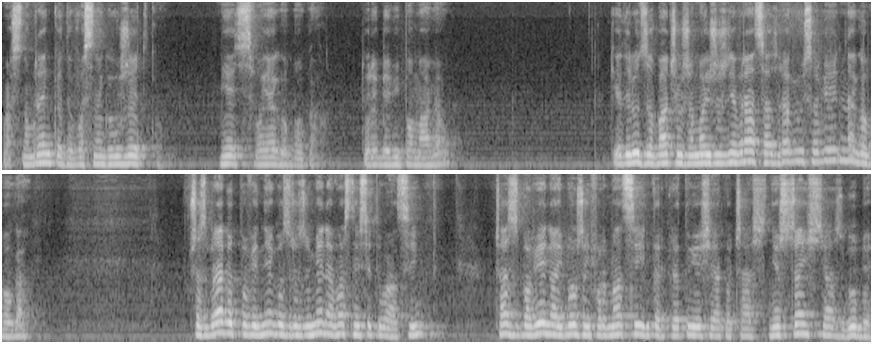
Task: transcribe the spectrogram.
własną rękę, do własnego użytku. Mieć swojego Boga, który by mi pomagał. Kiedy lud zobaczył, że Mojżesz nie wraca, zrobił sobie innego Boga. Przez brak odpowiedniego zrozumienia własnej sytuacji, czas zbawienia i Bożej formacji interpretuje się jako czas nieszczęścia, zguby.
